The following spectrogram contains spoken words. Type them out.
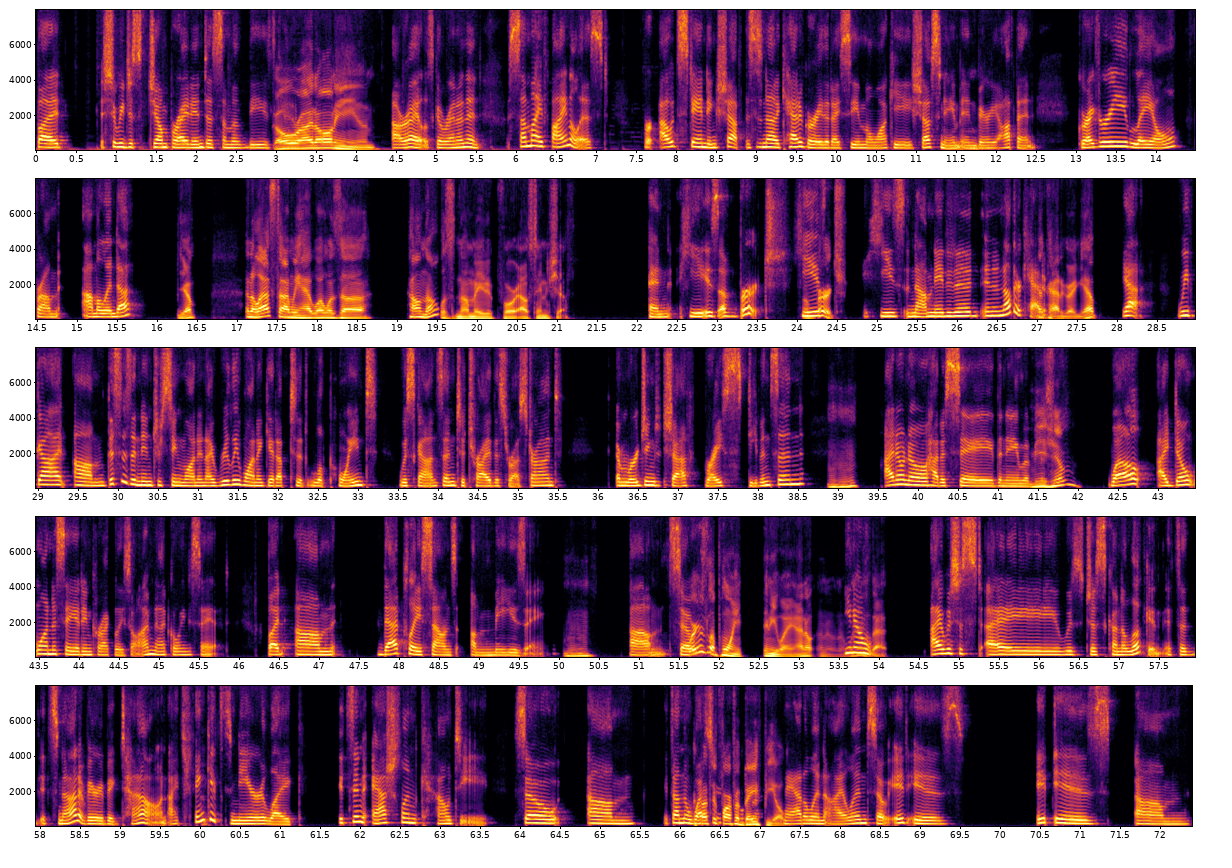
but should we just jump right into some of these? Go right on in. All right, let's go right on in. Semi-finalist for outstanding chef. This is not a category that I see Milwaukee chefs name in very often. Gregory Leon from Amilinda. Yep. And the last time we had one was uh Kyle Knall was nominated for Outstanding Chef. and he is of Birch. From He's Birch. he's nominated in, in another category. category. Yep. Yeah. We've got um this is an interesting one and I really want to get up to La Pointe, Wisconsin to try this restaurant. Emerging chef Bryce Stevenson. Mm-hmm. I don't know how to say the name of Museum. Well, I don't want to say it incorrectly, so I'm not going to say it. But um that place sounds amazing. Mm-hmm. Um so Where's the point anyway? I don't, I don't know. You Where know, that? I was just I was just kind of looking. It's a it's not a very big town. I think it's near like it's in Ashland County. So um it's on the west. not too far from Bayfield. Madeline Island. So it is it is um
